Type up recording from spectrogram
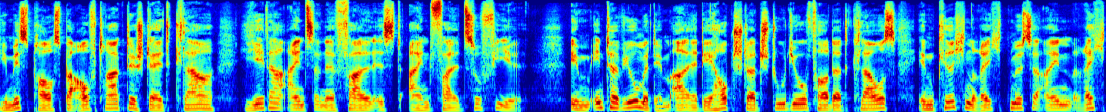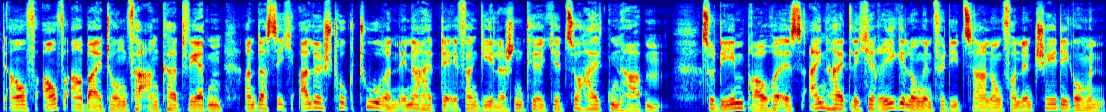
Die Missbrauchsbeauftragte stellt klar, jeder einzelne Fall ist ein Fall zu viel. Im Interview mit dem ARD Hauptstadtstudio fordert Klaus, im Kirchenrecht müsse ein Recht auf Aufarbeitung verankert werden, an das sich alle Strukturen innerhalb der evangelischen Kirche zu halten haben. Zudem brauche es einheitliche Regelungen für die Zahlung von Entschädigungen.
